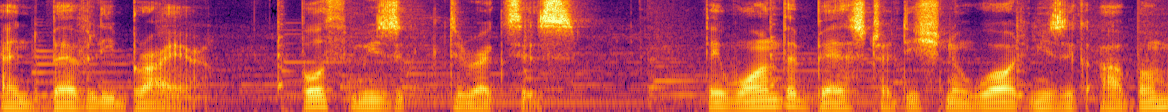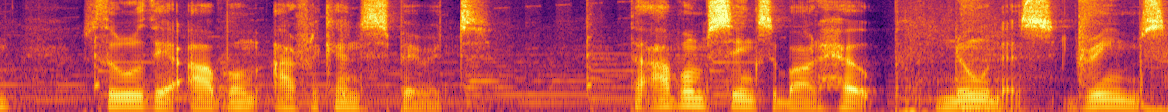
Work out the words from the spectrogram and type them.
and Beverly Bryer, both music directors. They won the Best Traditional World Music Album through their album African Spirit. The album sings about hope, newness, dreams,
